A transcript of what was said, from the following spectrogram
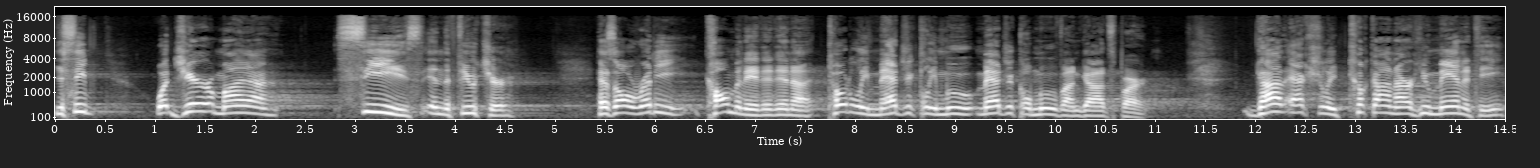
You see, what Jeremiah sees in the future has already culminated in a totally magically move, magical move on God's part. God actually took on our humanity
